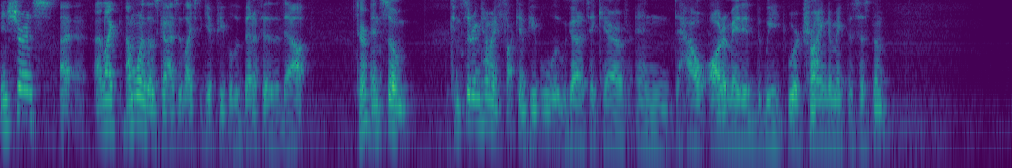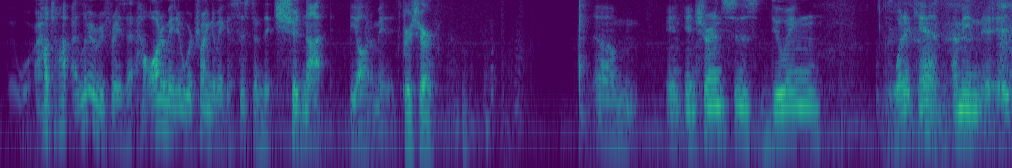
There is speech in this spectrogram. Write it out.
insurance. I, I like. I'm one of those guys that likes to give people the benefit of the doubt, sure. and so considering how many fucking people we got to take care of and how automated we we're trying to make the system. How, let me rephrase that. How automated we're trying to make a system that should not be automated. for sure. in, insurance is doing what it can. I mean, it, it-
